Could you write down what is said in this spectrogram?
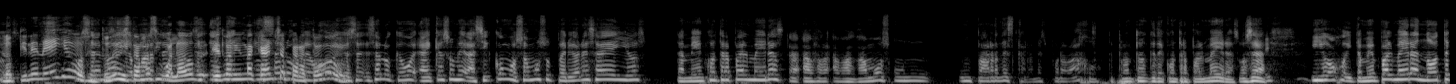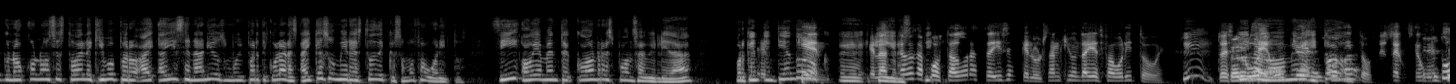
lo tienen ellos, entonces estamos igualados, es, la misma cancha para todos. eso es lo que voy, hay que asumir, así como somos superiores a ellos, también contra Palmeiras hagamos un un par de escalones por abajo, de pronto de contra Palmeiras. O sea, y ojo, y también Palmeiras, no, te, no conoces todo el equipo, pero hay, hay escenarios muy particulares. Hay que asumir esto de que somos favoritos. Sí, obviamente con responsabilidad, porque entiendo ¿Quién? Eh, que las casas apostadoras te dicen que el Ulsan Hyundai es favorito, güey. Sí, entonces pero bueno, mira, y todo. ¿Según tú?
